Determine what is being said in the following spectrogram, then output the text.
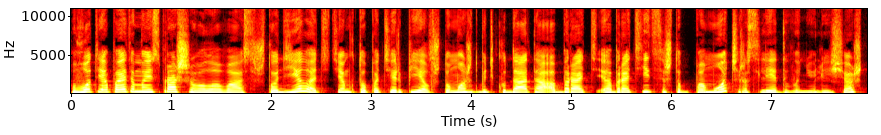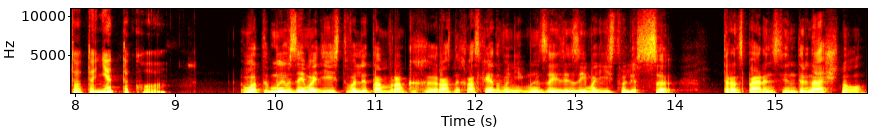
Вот я поэтому и спрашивала вас, что делать тем, кто потерпел, что, может быть, куда-то обрати- обратиться, чтобы помочь расследованию или еще что-то, нет такого? Вот мы взаимодействовали там в рамках разных расследований, мы вза взаимодействовали с Transparency International,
